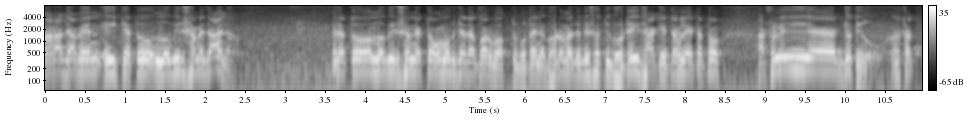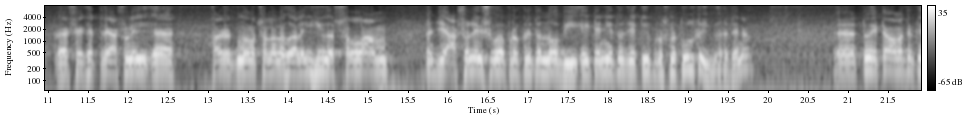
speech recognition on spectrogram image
মারা যাবেন, এইটা তো নবীর সামনে যায় না। এটা তো নবীর সামনে একটা অমর্যাদাকর বক্তব্য, তাই না? ঘটনা যদি সত্যি ঘটেই থাকে, তাহলে এটা তো আসলেই জটিল। অর্থাৎ সেক্ষেত্রে আসলেই হজরত মোহাম্মদ সাল্লাহু আলহি আসাল্লাম যে আসলেই প্রকৃত নবী, এইটা নিয়ে তো যে কি প্রশ্ন তুলতেই পারে, তাই না? তো এটাও আমাদেরকে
